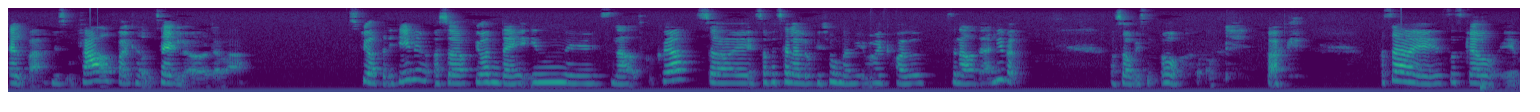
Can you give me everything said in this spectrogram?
alt var ligesom klaret, folk havde betalt, og der var styr på det hele, og så 14 dage inden øh, scenariet skulle køre, så, øh, så fortæller lokationen, at vi må ikke holde scenariet der alligevel. Og så var vi sådan, åh, oh, fuck. Og så, øh, så skrev øh,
